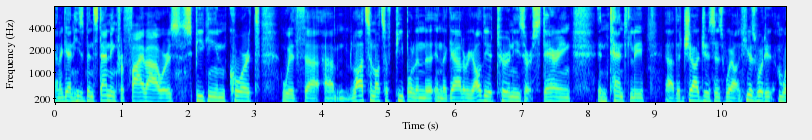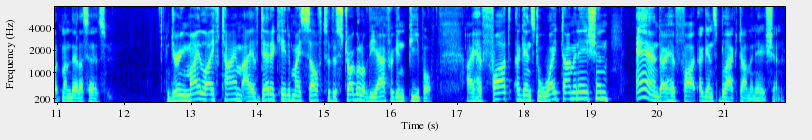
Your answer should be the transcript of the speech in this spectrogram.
And again, he's been standing for five hours, speaking in court with uh, um, lots and lots of people in the in the gallery. All the attorneys are staring intently, uh, the judges as well. And here's what it, what Mandela says. During my lifetime, I have dedicated myself to the struggle of the African people. I have fought against white domination and I have fought against black domination.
